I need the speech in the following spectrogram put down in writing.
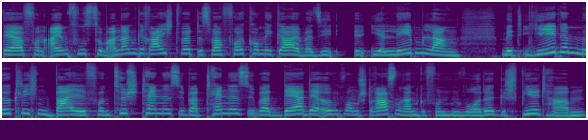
der von einem Fuß zum anderen gereicht wird, das war vollkommen egal, weil sie ihr Leben lang mit jedem möglichen Ball, von Tischtennis über Tennis, über der, der irgendwo am Straßenrand gefunden wurde, gespielt haben,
